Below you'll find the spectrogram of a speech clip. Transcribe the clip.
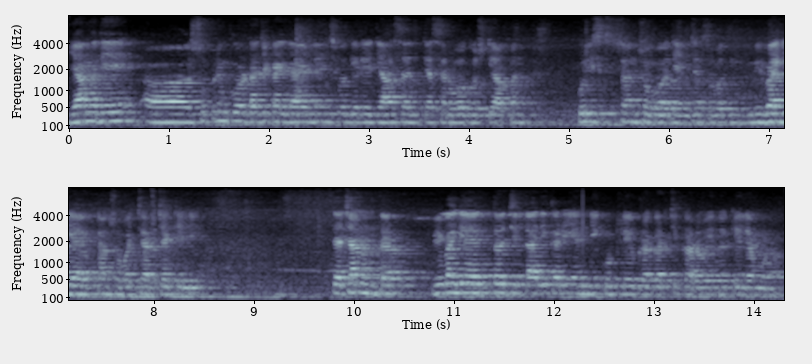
यामध्ये सुप्रीम कोर्टाचे काही गाईडलाईन्स वगैरे ज्या असेल त्या सर्व गोष्टी आपण पोलिसांसोबत यांच्यासोबत विभागीय आयुक्तांसोबत चर्चा केली. त्याच्यानंतर विभागीय आयुक्त जिल्हाधिकारी यांनी कुठल्याही प्रकारची कारवाई न केल्यामुळं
